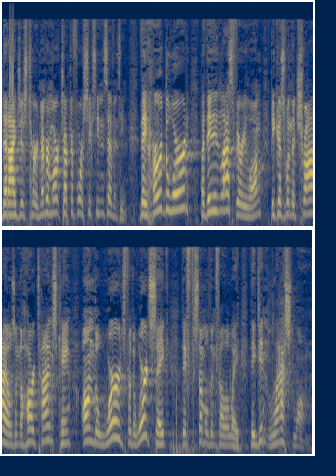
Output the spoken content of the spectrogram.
that I just heard. Remember Mark chapter 4, 16 and 17. They heard the word, but they didn't last very long because when the trials and the hard times came on the words for the word's sake, they stumbled and fell away. They didn't last long.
